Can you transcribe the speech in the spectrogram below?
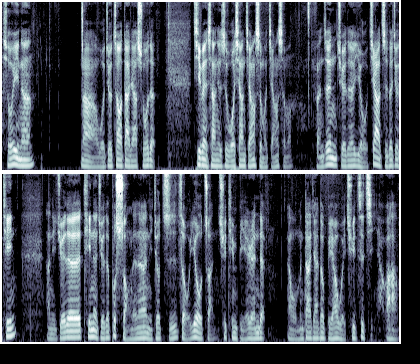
所以呢，那我就照大家说的，基本上就是我想讲什么讲什么，反正觉得有价值的就听。啊，你觉得听了觉得不爽的呢，你就直走右转去听别人的。那我们大家都不要委屈自己，好不好？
